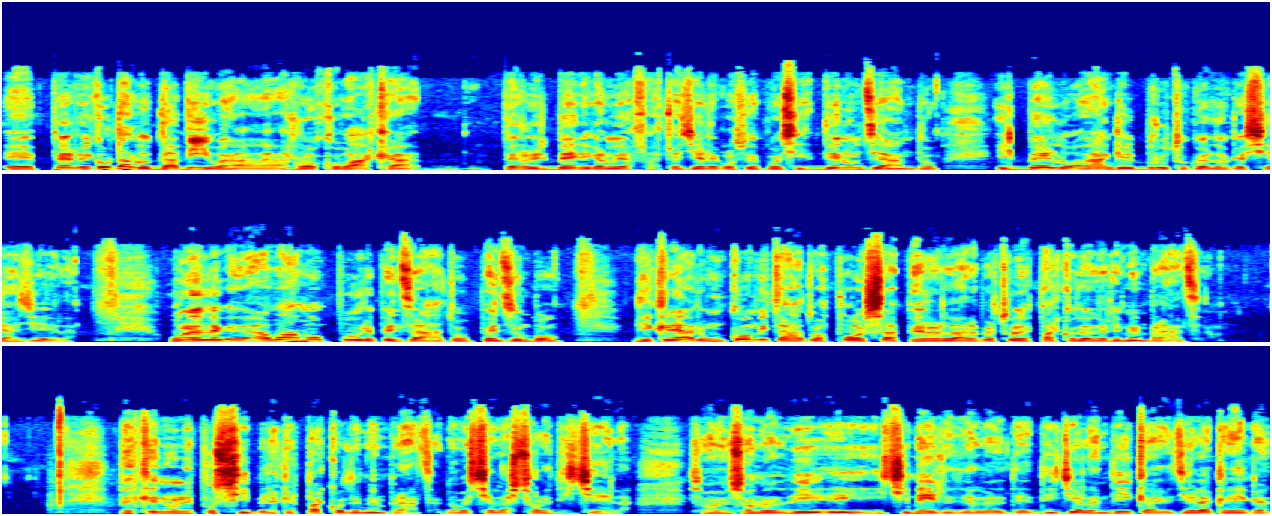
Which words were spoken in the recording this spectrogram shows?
eh, per ricordarlo da vivo a Rocco Vacca per il bene che lui ha fatto a Gela con le sue poesie, denunziando il bello e anche il brutto quello che si ha a Gela. Delle, avevamo pure pensato, penso un po', di creare un comitato apposta per la riapertura del Parco delle Rimembranze perché non è possibile che il Parco delle Membranze, dove c'è la storia di Gela, sono, sono lì, i, cimeli di, di Gela Antica e Gela Greca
